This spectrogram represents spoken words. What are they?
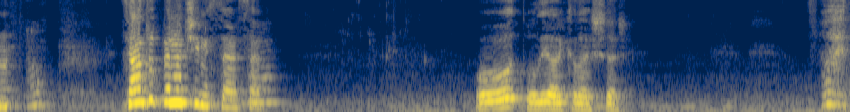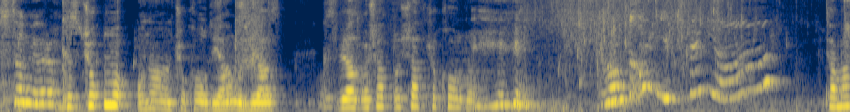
Hop. Sen tut ben açayım istersen. Tamam. Oo doluyor arkadaşlar. Tutamıyorum. Kız çok mu? Ana çok oldu Yağmur biraz. Kız biraz boşalt boşalt çok oldu. Tamam tamam yeter ya. Tamam.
